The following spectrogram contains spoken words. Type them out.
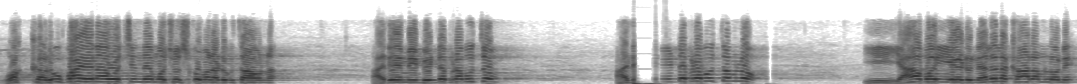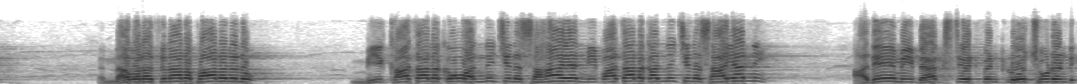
ఒక్క రూపాయైనా వచ్చిందేమో చూసుకోమని అడుగుతా ఉన్నా. అదే మీ బిడ్డ ప్రభుత్వం. అదే మీ బిడ్డ ప్రభుత్వంలో. ఈ యాభై ఏడు నెలల కాలంలోనే నవరత్నాల పాలనలో మీ ఖాతాలకు అందించిన సహాయాన్ని మీ ఖాతాలకు అందించిన సాయాన్ని అదే మీ బ్యాంక్ స్టేట్మెంట్లో చూడండి.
